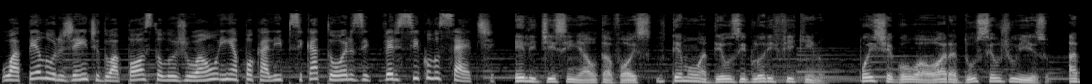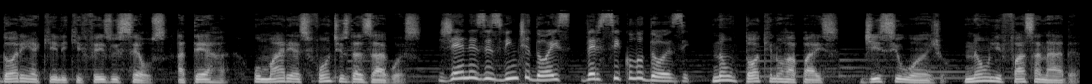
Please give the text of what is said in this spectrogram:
o apelo urgente do apóstolo João em Apocalipse 14, versículo 7. Ele disse em alta voz: Temam a Deus e glorifiquem-no, pois chegou a hora do seu juízo. Adorem aquele que fez os céus, a terra, o mar e as fontes das águas. Gênesis 22, versículo 12. Não toque no rapaz, disse o anjo, não lhe faça nada.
